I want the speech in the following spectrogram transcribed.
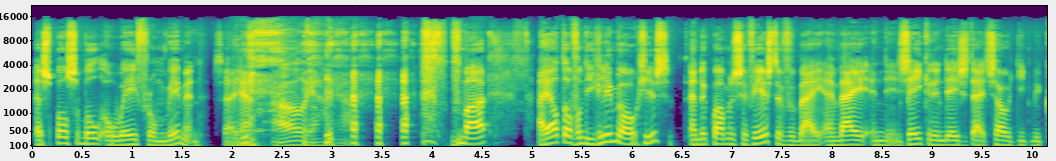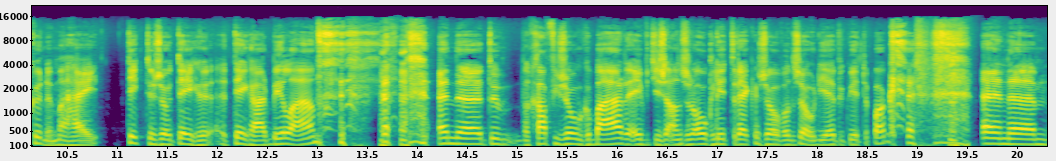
as possible away from women. Zei Ja. hij. Oh ja, ja. Maar hij had al van die glimoogjes. En er kwam een serveerster voorbij. En wij, en zeker in deze tijd, zou het niet meer kunnen. Maar hij tikte zo tegen, tegen haar billen aan. en eh, toen gaf hij zo'n gebaar. Eventjes aan zijn ooglid trekken. Zo van zo, die heb ik weer te pakken. en, ehm,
